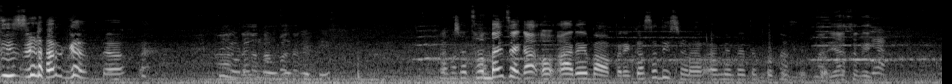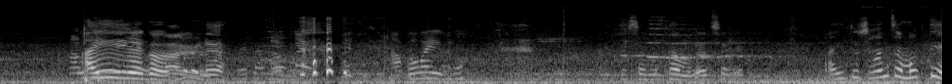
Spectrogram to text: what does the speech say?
दिसणार कसं अच्छा थांबायचंय का? अरे बापरे कसं दिसणार? आम्ही आता फोटो आई ये ग. सगळं थांबलं सगळे. आई तू छान चमकते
